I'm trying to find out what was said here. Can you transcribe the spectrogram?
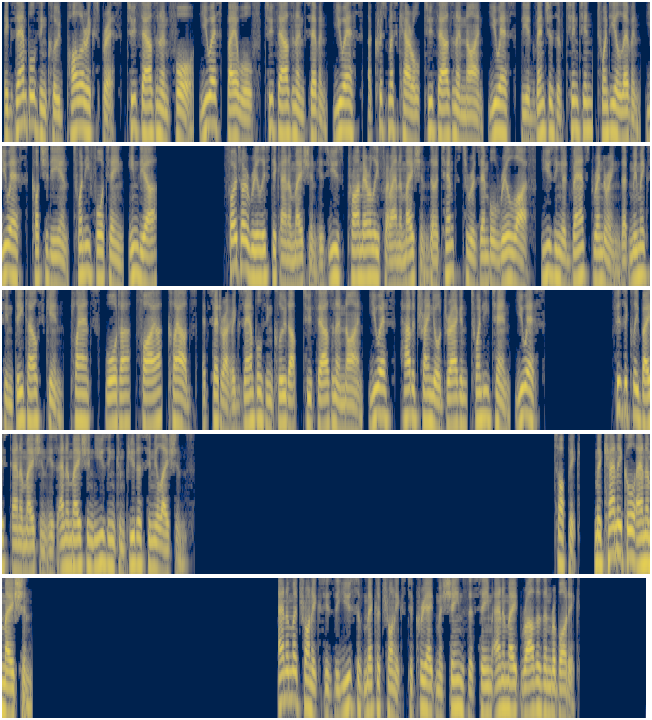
Examples include Polar Express 2004, US, Beowulf 2007, US, A Christmas Carol 2009, US, The Adventures of Tintin 2011, US, Kochadaiiyaan 2014, India. Photorealistic animation is used primarily for animation that attempts to resemble real life, using advanced rendering that mimics in detail skin, plants, water, fire, clouds, etc. Examples include Up 2009, US, How to Train Your Dragon 2010, US, Physically based animation is animation using computer simulations. Mechanical animation. Animatronics is the use of mechatronics to create machines that seem animate rather than robotic.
